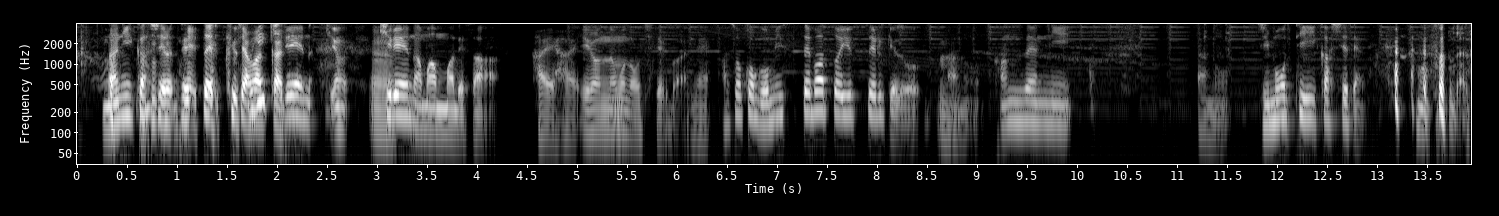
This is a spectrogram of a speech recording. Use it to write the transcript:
何かしら絶対めちゃくちゃわかる。すげえ綺麗な綺麗なまんまでさ、はいはい。いろんなもの落ちてるからね、あそこゴミ捨て場と言ってるけど、うん。あの完全にあのジモティー化してたよね。そうだね。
